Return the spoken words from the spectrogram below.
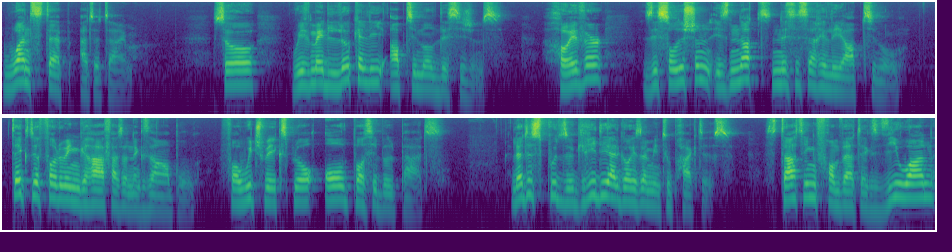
one step at a time. So we've made locally optimal decisions. However, this solution is not necessarily optimal. Take the following graph as an example, for which we explore all possible paths. Let us put the greedy algorithm into practice. Starting from vertex v1,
